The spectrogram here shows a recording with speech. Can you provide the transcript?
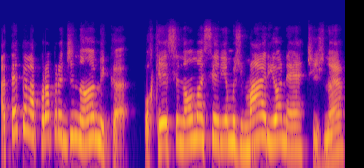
até pela própria dinâmica, porque senão nós seríamos marionetes, né?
